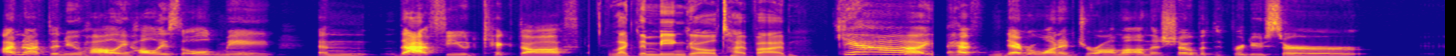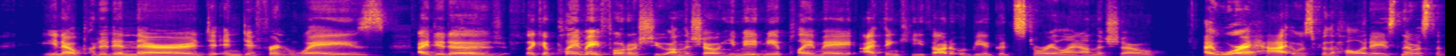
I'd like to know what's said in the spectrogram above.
I'm not the new Holly. Holly's the old me and that feud kicked off. Like the mean girl type vibe. Yeah. I have never wanted drama on the show, but the producer, you know, put it in there in different ways. I did a like a playmate photo shoot on the show. He made me a playmate. I think he thought it would be a good storyline on the show. I wore a hat. It was for the holidays, and there was some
